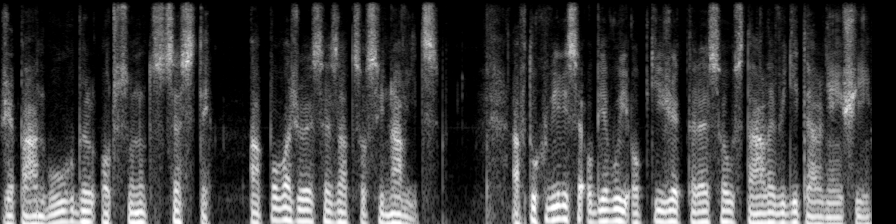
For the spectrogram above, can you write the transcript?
že pán Bůh byl odsunut z cesty a považuje se za cosi navíc. A v tu chvíli se objevují obtíže, které jsou stále viditelnější.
